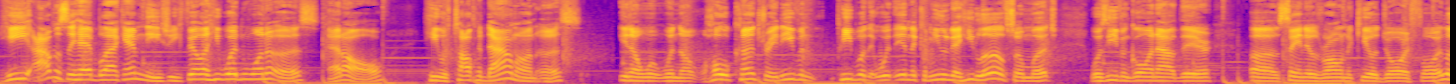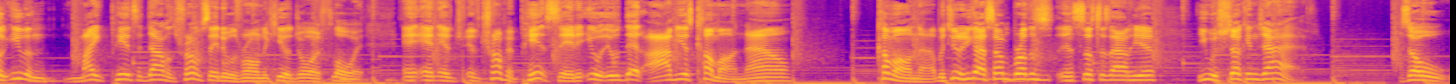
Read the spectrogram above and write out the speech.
he obviously had black amnesia. He felt like he wasn't one of us at all. He was talking down on us. You know, when, when the whole country and even people that within the community that he loved so much was even going out there uh, saying it was wrong to kill George Floyd. Look, even Mike Pence and Donald Trump said it was wrong to kill George Floyd. And, and if, if Trump and Pence said it, it was, it was that obvious. Come on now. Come on now. But you know, you got some brothers and sisters out here, you was shuck and jive. So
